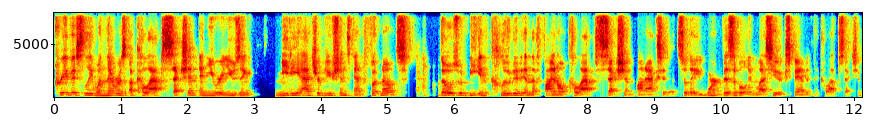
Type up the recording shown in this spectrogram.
Previously, when there was a collapsed section and you were using media attributions and footnotes, those would be included in the final collapsed section on accident. So they weren't visible unless you expanded the collapse section.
